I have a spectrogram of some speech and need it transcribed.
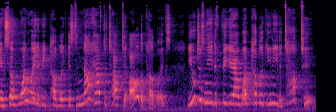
And so, one way to be public is to not have to talk to all the publics. You just need to figure out what public you need to talk to.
